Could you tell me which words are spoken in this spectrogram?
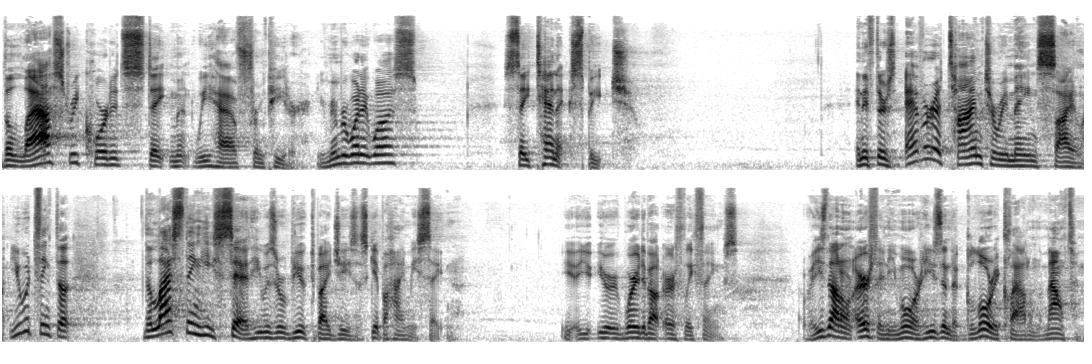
the last recorded statement we have from Peter. You remember what it was? satanic speech. And if there's ever a time to remain silent, you would think that the last thing he said, he was rebuked by Jesus Get behind me, Satan. You're worried about earthly things. He's not on earth anymore, he's in the glory cloud on the mountain.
